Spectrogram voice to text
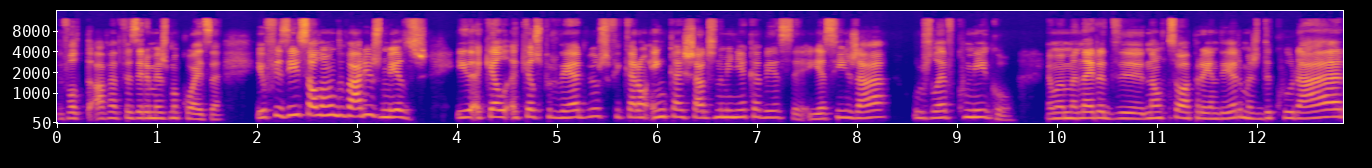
voltava a fazer a mesma coisa. Eu fiz isso ao longo de vários meses. E aquele, aqueles provérbios ficaram encaixados na minha cabeça. E assim já os levo comigo. É uma maneira de não só aprender, mas decorar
